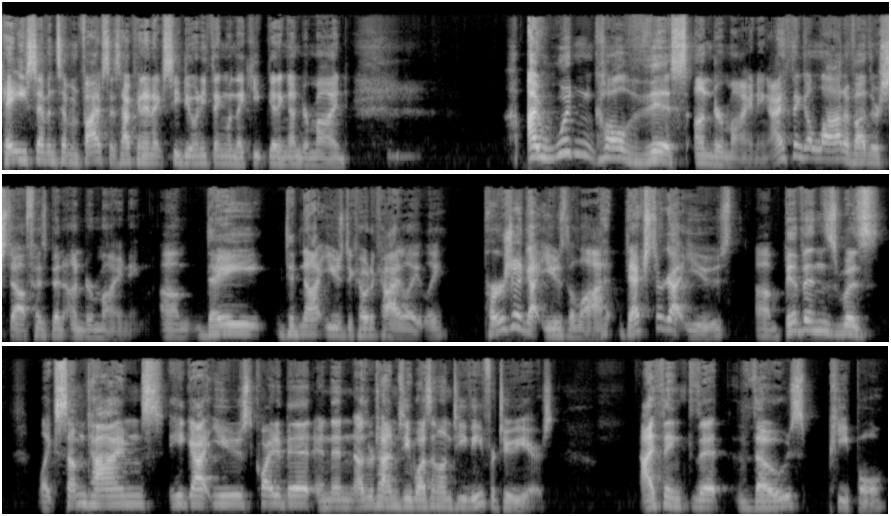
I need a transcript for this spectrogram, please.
KE775 says, How can NXT do anything when they keep getting undermined? I wouldn't call this undermining. I think a lot of other stuff has been undermining. Um, they did not use Dakota Kai lately. Persia got used a lot. Dexter got used. Uh, Bivens was like sometimes he got used quite a bit, and then other times he wasn't on TV for two years. I think that those people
